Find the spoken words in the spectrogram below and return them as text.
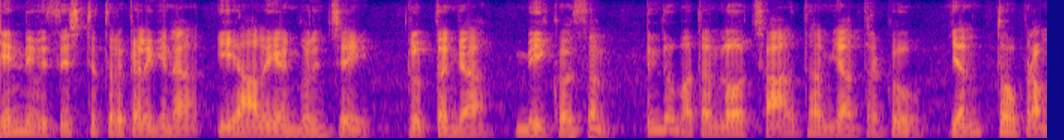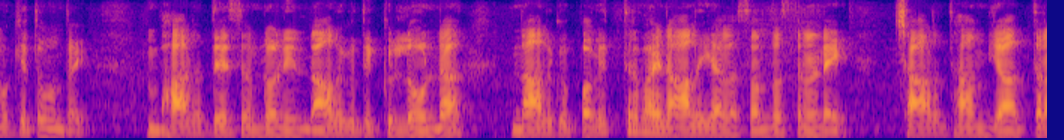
ఇన్ని విశిష్టతలు కలిగిన ఈ ఆలయం గురించి క్లుప్తంగా మీకోసం హిందూ మతంలో చార్ధామ్ యాత్రకు ఎంతో ప్రాముఖ్యత ఉంది. భారతదేశంలోని నాలుగు దిక్కుల్లో ఉన్న నాలుగు పవిత్రమైన ఆలయాల సందర్శననే చార్ధామ్ యాత్ర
